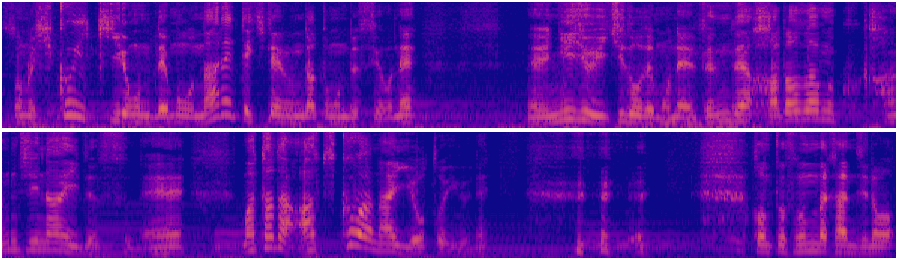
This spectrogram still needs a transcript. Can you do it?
その低い気温でもう慣れてきてるんだと思うんですよね。え21度でもね、全然肌寒く感じないですね。まあ、ただ暑くはないよというね。ほんとそんな感じの、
